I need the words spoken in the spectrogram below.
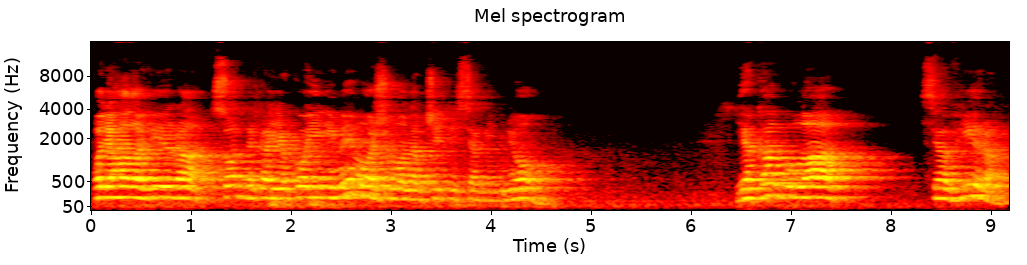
полягала віра сотника, якої і ми можемо навчитися від нього. Яка була ця віра?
